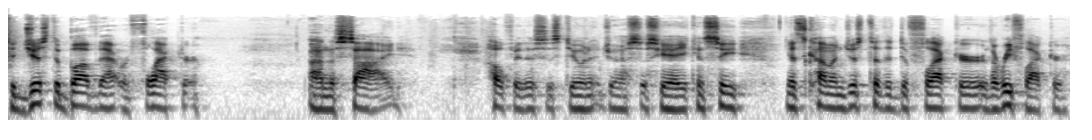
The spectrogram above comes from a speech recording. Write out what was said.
to just above that reflector on the side. Hopefully this is doing it justice. Yeah, you can see it's coming just to the deflector, the reflector.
